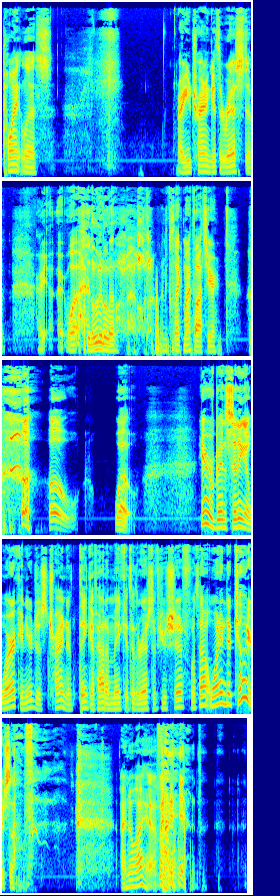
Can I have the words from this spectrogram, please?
pointless. Are you trying to get the rest of? Are, you, are what? Let me collect my thoughts here. oh, whoa. You ever been sitting at work and you're just trying to think of how to make it through the rest of your shift without wanting to kill yourself? I know I have.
